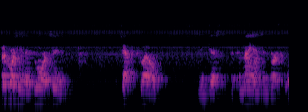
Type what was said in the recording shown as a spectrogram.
but of course, you know, there's more to chapter 12 than just the commands in verse 1.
